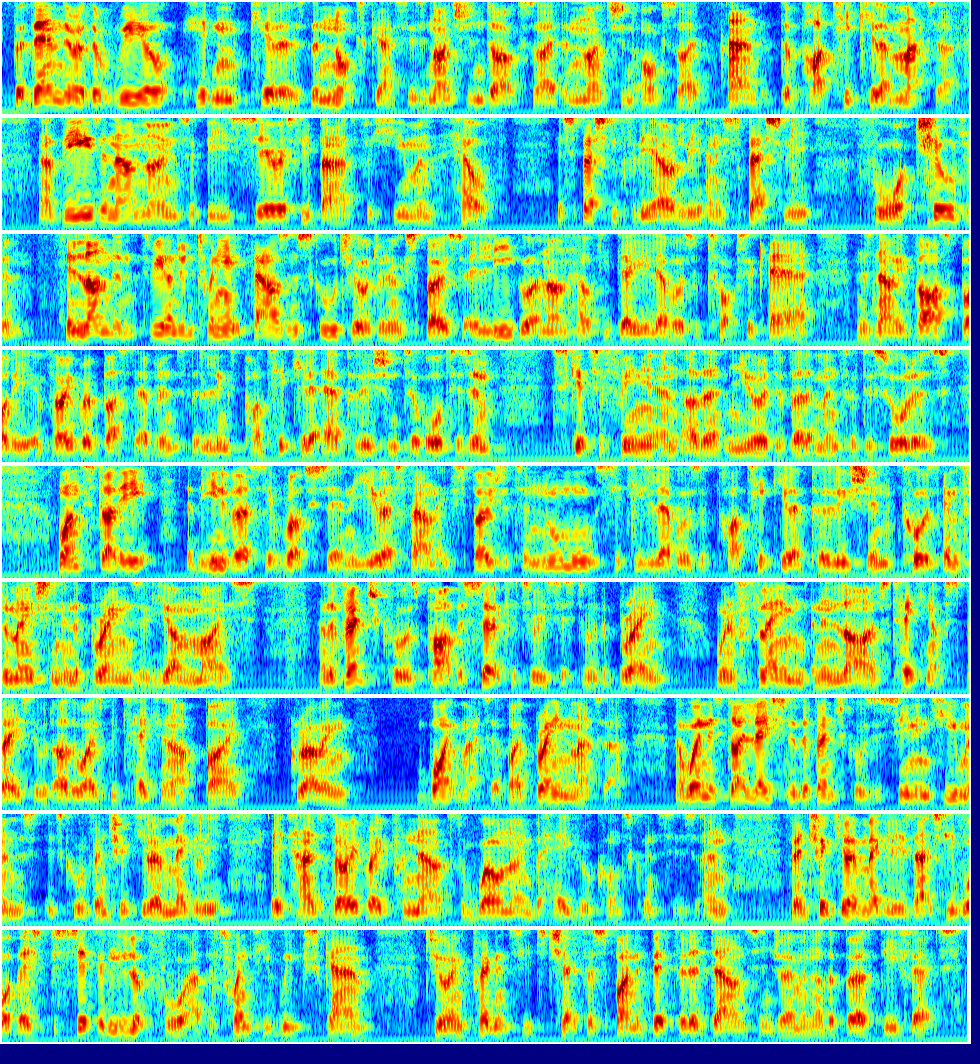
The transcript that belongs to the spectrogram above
but then there are the real hidden killers, the NOx gases, nitrogen dioxide and nitrogen oxide, and the particulate matter. Now these are now known to be seriously bad for human health, especially for the elderly and especially for children. In London, 328,000 school children are exposed to illegal and unhealthy daily levels of toxic air, and there's now a vast body of very robust evidence that links particulate air pollution to autism, schizophrenia and other neurodevelopmental disorders. One study at the University of Rochester in the US found that exposure to normal city levels of particulate pollution caused inflammation in the brains of young mice. Now the ventricles, part of the circulatory system of the brain, were inflamed and enlarged, taking up space that would otherwise be taken up by growing white matter, by brain matter. Now when this dilation of the ventricles is seen in humans, it's called ventriculomegaly, it has very, very pronounced and well-known behavioural consequences. And Ventriculomegaly is actually what they specifically look for at the 20-week scan during pregnancy to check for spina bifida, Down syndrome and other birth defects.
